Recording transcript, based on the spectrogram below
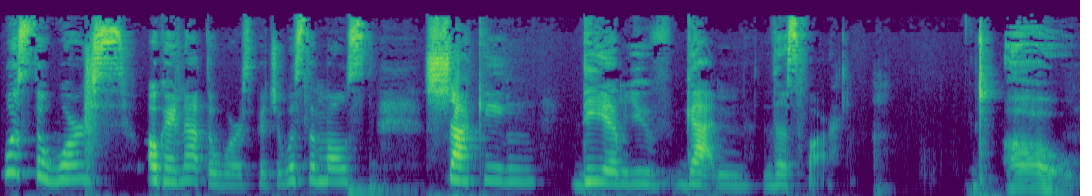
What's the worst? Okay, not the worst picture. What's the most shocking? DM you've gotten thus far? Oh.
